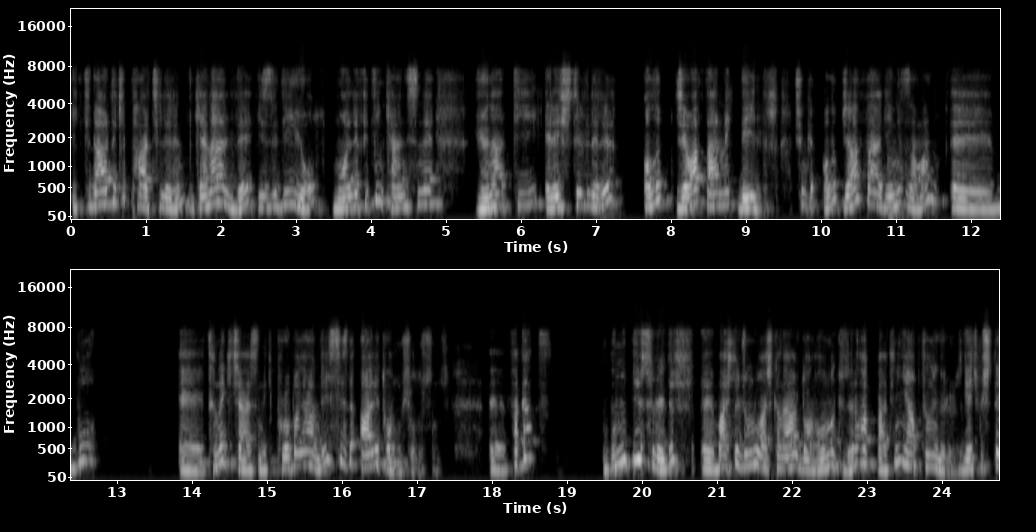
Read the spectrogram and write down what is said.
iktidardaki partilerin genelde izlediği yol muhalefetin kendisine yönelttiği eleştirileri alıp cevap vermek değildir. Çünkü alıp cevap verdiğiniz zaman e, bu e, tırnak içerisindeki propagandayı siz de alet olmuş olursunuz. E, fakat bunu bir süredir e, başta Cumhurbaşkanı Erdoğan olmak üzere AK Parti'nin yaptığını görüyoruz. Geçmişte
